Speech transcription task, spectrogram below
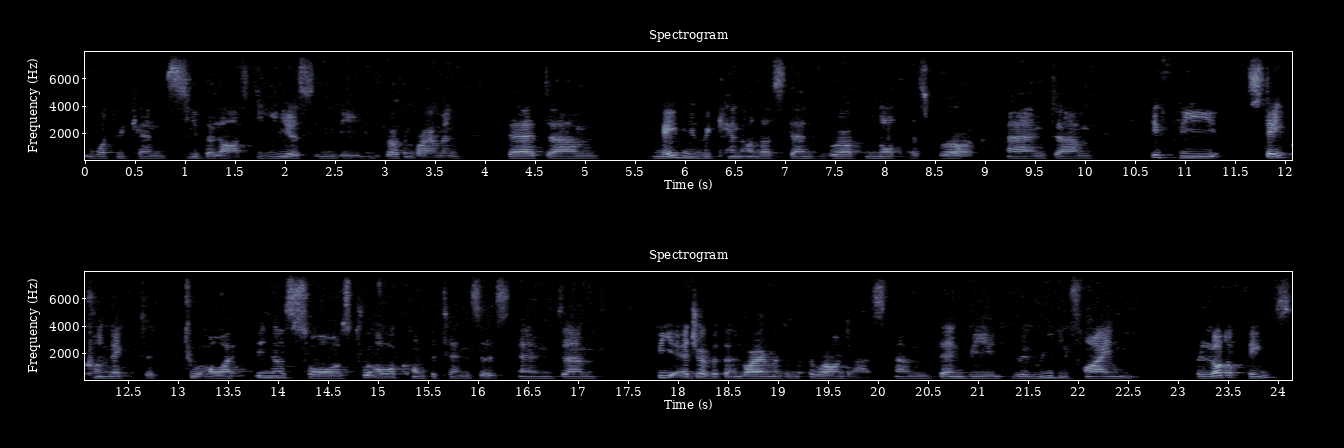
what we can see the last years in the, in the work environment that um, maybe we can understand work not as work. And um, if we stay connected to our inner source, to our competences, and um, be agile with the environment around us, um, then we will redefine a lot of things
